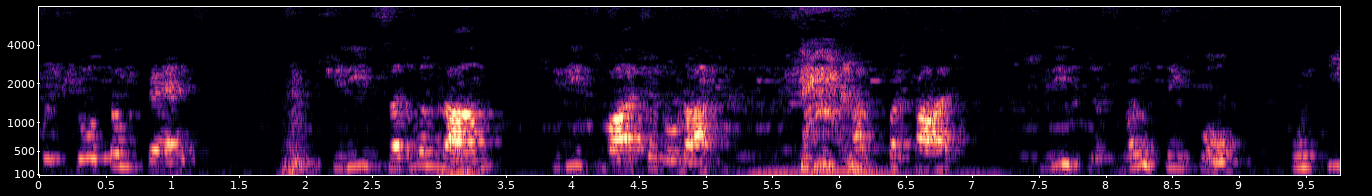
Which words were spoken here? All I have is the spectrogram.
पुरुषोत्तम बैस श्री सरवन राम, श्री सुभाष अरोड़ा श्री सत प्रकाश श्री जसवंत सिंह को उनकी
